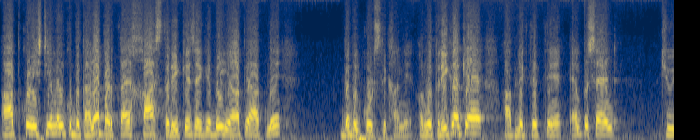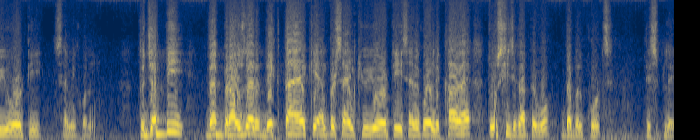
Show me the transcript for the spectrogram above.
آپ کو ایچ ٹی ایم ایل کو بتانا پڑتا ہے خاص طریقے سے کہ بھائی یہاں پہ آپ نے ڈبل کوٹس دکھانے اور وہ طریقہ کیا ہے؟ آپ لکھ دیتے ہیں M percent Q U O T semicolon تو جب بھی ویب براؤزر دیکھتا ہے کہ M percent Q U O T semicolon لکھا ہوا ہے، تو اس کی جگہ پہ وہ ڈبل کوٹس ڈسپلے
